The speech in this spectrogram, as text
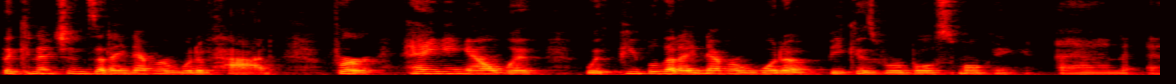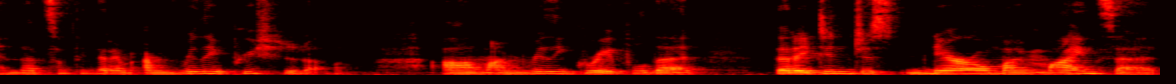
the connections that I never would have had for hanging out with with people that I never would have because we're both smoking and and that's something that I'm, I'm really appreciative of um, I'm really grateful that that I didn't just narrow my mindset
